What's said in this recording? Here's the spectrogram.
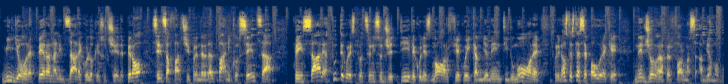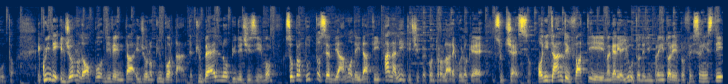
migliore per analizzare quello che succede, però senza farci prendere dal panico, senza pensare a tutte quelle situazioni soggettive, quelle smorfie, quei cambiamenti d'umore, quelle nostre stesse paure che nel giorno della performance abbiamo avuto. E quindi il giorno dopo diventa il giorno più importante, più bello, più decisivo, soprattutto se abbiamo dei dati analitici per controllare quello che è successo. Ogni tanto infatti magari aiuto degli imprenditori e dei professionisti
